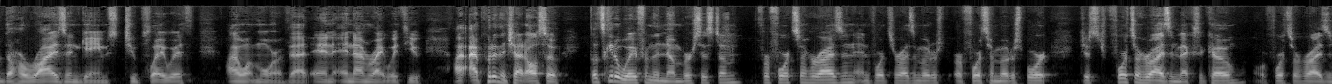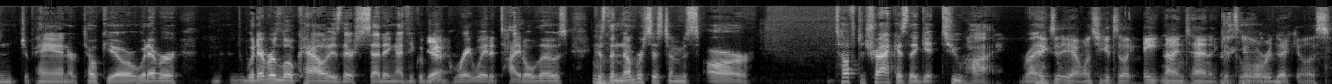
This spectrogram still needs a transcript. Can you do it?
the Horizon games to play with. I want more of that, and and I'm right with you. I, I put in the chat also. Let's get away from the number system for Forza Horizon and Forza Horizon Motors or Forza Motorsport. Just Forza Horizon Mexico or Forza Horizon Japan or Tokyo or whatever whatever locale is their setting, I think would be Yeah. a great way to title those because the Mhm. number systems are tough to track as they get too high, right? Yeah, once you get to like eight, nine, ten, it gets a little ridiculous.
